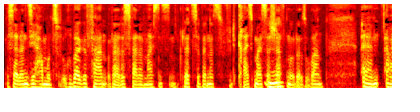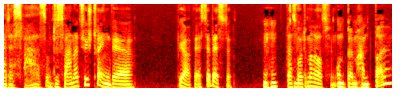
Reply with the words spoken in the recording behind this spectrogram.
Es sei denn, sie haben uns rübergefahren oder das war dann meistens in Klötze, wenn das für die Kreismeisterschaften Mhm. oder so waren. Ähm, aber das war's. Und es war natürlich streng. Wer, ja, wer ist der Beste? Das wollte man rausfinden. Mhm. Und beim Handball?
